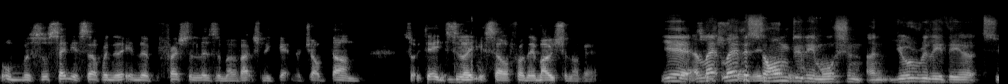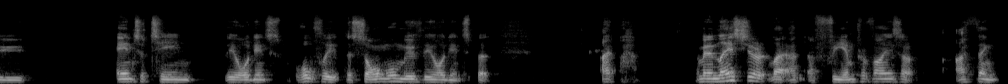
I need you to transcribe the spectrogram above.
almost set yourself in the in the professionalism of actually getting the job done, so to insulate yeah. yourself from the emotion of it. Yeah, and let let the song do the emotion, and you're really there to entertain the audience. Hopefully, the song will move the audience, but I, I mean, unless you're like a, a free improviser, I think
